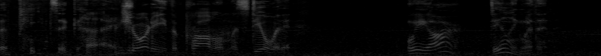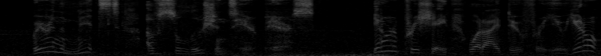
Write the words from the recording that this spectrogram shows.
the pizza guy. Shorty, the problem. Let's deal with it. We are dealing with it. We're in the midst of solutions here, Pearce. You don't appreciate what I do for you. You don't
